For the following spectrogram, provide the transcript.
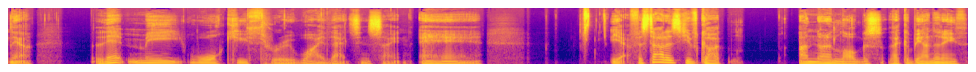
Now, let me walk you through why that's insane. And yeah, for starters, you've got unknown logs that could be underneath.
